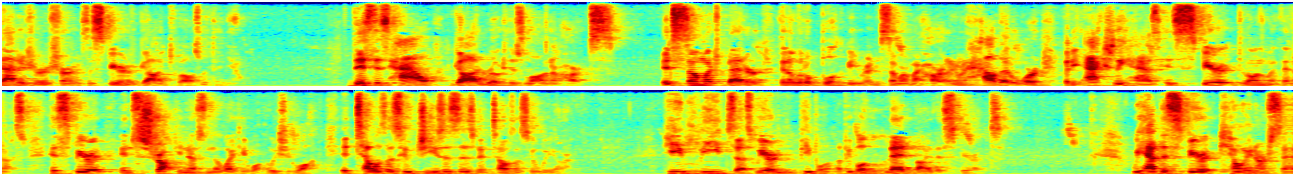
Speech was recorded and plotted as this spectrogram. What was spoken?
That is your assurance. The Spirit of God dwells within you. This is how God wrote his law in our hearts. It's so much better than a little book being written somewhere in my heart. I don't know how that will work, but he actually has his spirit dwelling within us. His spirit instructing us in the way we should walk. It tells us who Jesus is and it tells us who we are. He leads us. We are people, people led by the Spirit. We have the Spirit killing our sin,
